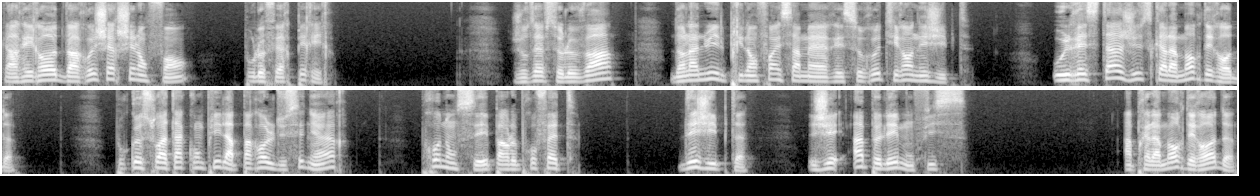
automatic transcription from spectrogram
Car Hérode va rechercher l'enfant pour le faire périr. Joseph se leva, dans la nuit il prit l'enfant et sa mère et se retira en Égypte, où il resta jusqu'à la mort d'Hérode, pour que soit accomplie la parole du Seigneur, prononcée par le prophète. D'Égypte, j'ai appelé mon fils. Après la mort d'Hérode,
